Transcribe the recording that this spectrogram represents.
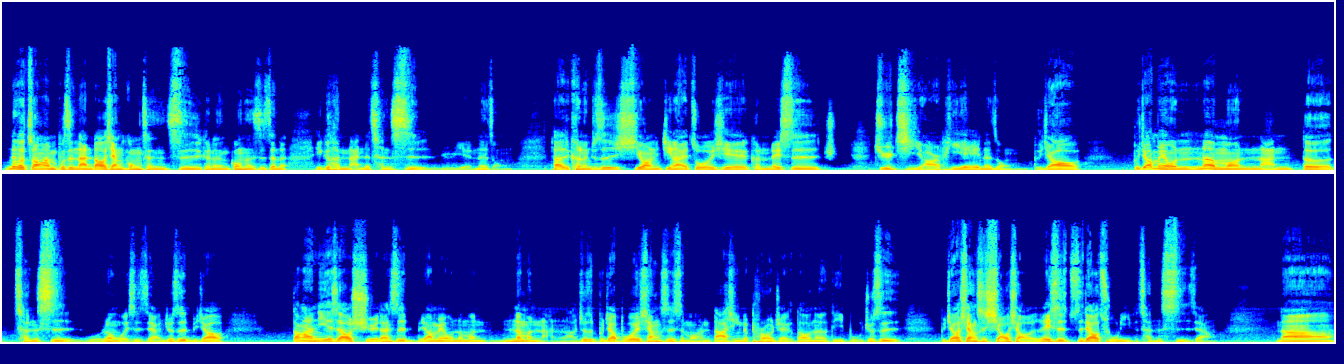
那个专案不是难到像工程师，可能工程师真的一个很难的程式语言那种，他可能就是希望你进来做一些可能类似聚集 RPA 那种比较比较没有那么难的程式。我认为是这样，就是比较。当然你也是要学，但是比较没有那么那么难啦，就是比较不会像是什么很大型的 project 到那个地步，就是比较像是小小的类似资料处理的城市这样。那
